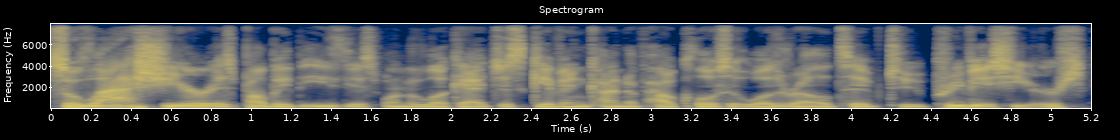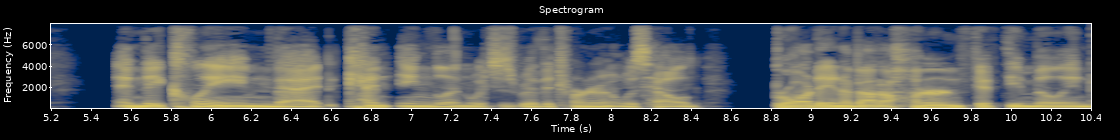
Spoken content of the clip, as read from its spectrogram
So last year is probably the easiest one to look at, just given kind of how close it was relative to previous years. And they claim that Kent, England, which is where the tournament was held, brought in about $150 million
